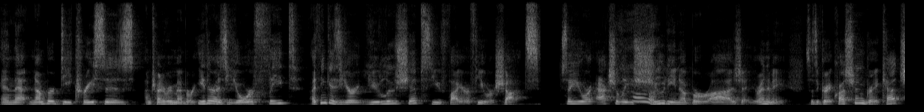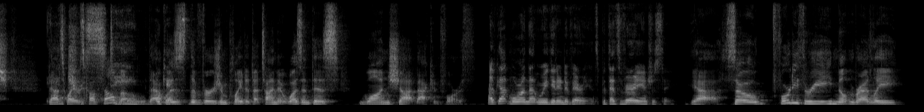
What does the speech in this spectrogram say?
and that number decreases. I'm trying to remember either as your fleet, I think as your you lose ships, you fire fewer shots. So you are actually shooting a barrage at your enemy. So it's a great question, great catch. That's why it was called Salvo. That okay. was the version played at that time. It wasn't this one shot back and forth. I've got more on that when we get into variants, but that's very interesting. Yeah. So 43, Milton Bradley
